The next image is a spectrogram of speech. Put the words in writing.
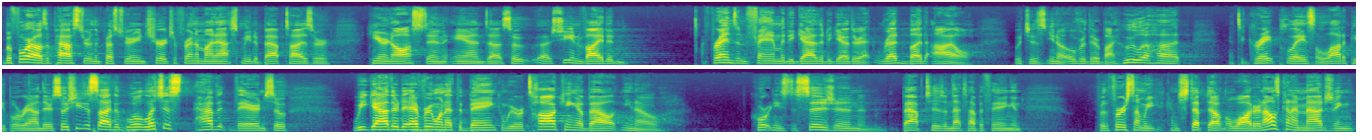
before I was a pastor in the Presbyterian Church, a friend of mine asked me to baptize her here in Austin. And uh, so uh, she invited friends and family to gather together at Redbud Isle, which is, you know, over there by Hula Hut. It's a great place, a lot of people around there. So she decided, well, let's just have it there. And so we gathered everyone at the bank and we were talking about, you know, Courtney's decision and baptism, that type of thing. And for the first time, we kind of stepped out in the water, and I was kind of imagining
